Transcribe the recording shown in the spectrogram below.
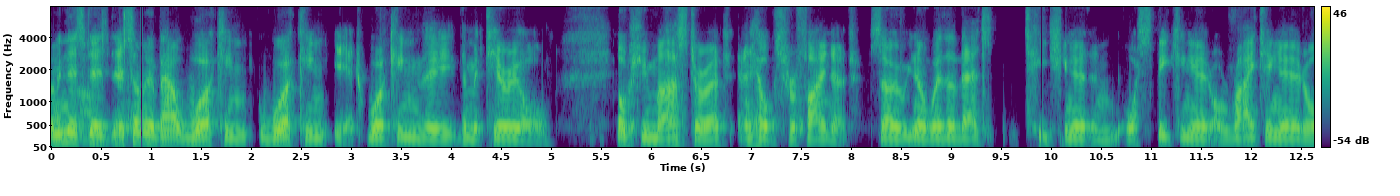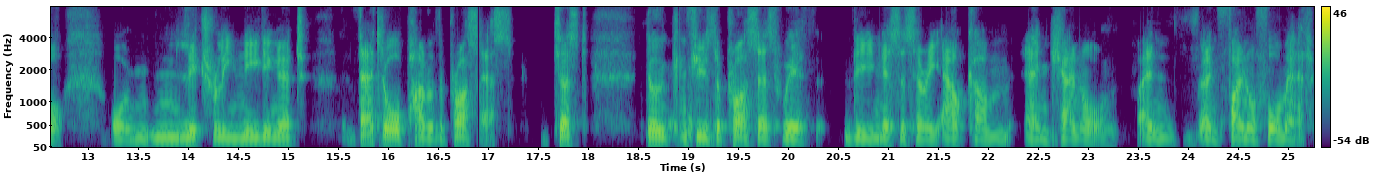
I mean, there's, um, there's there's something about working working it, working the the material helps you master it and helps refine it. So you know whether that's teaching it and or speaking it or writing it or or literally needing it, that's all part of the process. Just don't confuse the process with the necessary outcome and channel and and final format.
